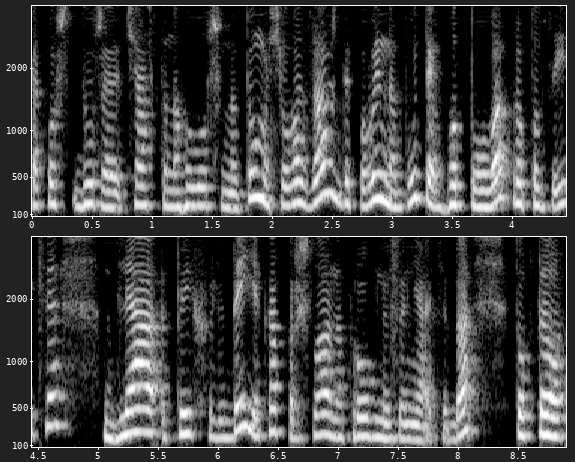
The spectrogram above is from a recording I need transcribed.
також дуже часто наголошую на тому, що у вас завжди повинна бути готова пропозиція для тих людей, яка прийшла на пробне заняття. Да? Тобто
